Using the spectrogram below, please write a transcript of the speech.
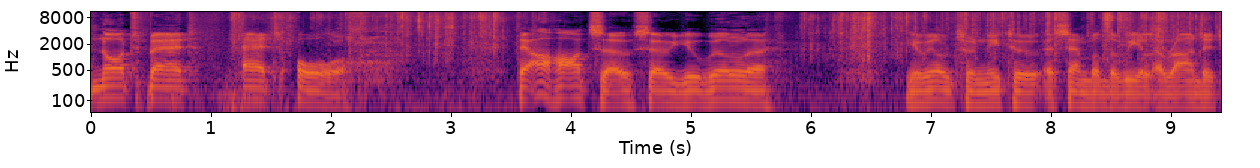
not bad at all. They are hard though, so you will uh, you will to need to assemble the wheel around it.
